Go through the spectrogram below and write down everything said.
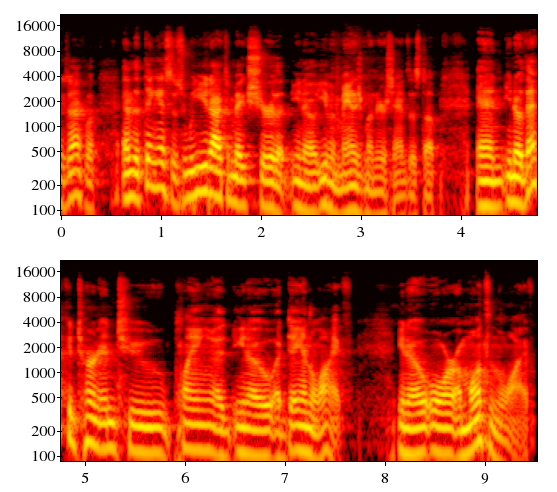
exactly. And the thing is, is we need to make sure that you know even management understands this stuff, and you know that could turn into playing a you know a day in the life, you know, or a month in the life.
